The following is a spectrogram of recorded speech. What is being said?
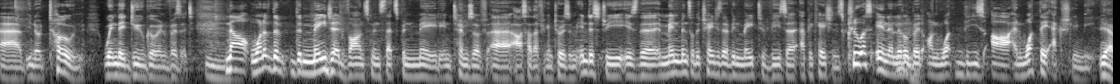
uh, you know, tone when they do go and visit. Mm. Now, one of the, the major advancements that's been made in terms of uh, our South African tourism industry is the amendments or the changes that have been made to visa applications. Clue us in a Mm. little bit on what these are and what they actually mean. Yeah.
